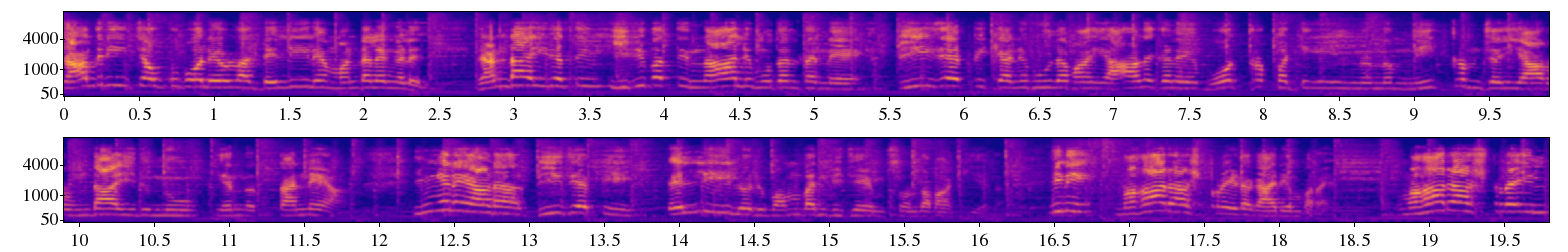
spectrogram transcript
ചാന്ദിനി ചൗക്ക് പോലെയുള്ള ഡൽഹിയിലെ മണ്ഡലങ്ങളിൽ രണ്ടായിരത്തി ഇരുപത്തിനാല് മുതൽ തന്നെ ബി ജെ പിക്ക് അനുകൂലമായി ആളുകളെ വോട്ടർ പട്ടികയിൽ നിന്നും നീക്കം ചെയ്യാറുണ്ടായിരുന്നു എന്ന് തന്നെയാണ്. ഇങ്ങനെയാണ് ബി ജെ പി ഡൽഹിയിൽ ഒരു വമ്പൻ വിജയം സ്വന്തമാക്കിയത്. ഇനി മഹാരാഷ്ട്രയുടെ കാര്യം പറയാം. മഹാരാഷ്ട്രയിൽ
